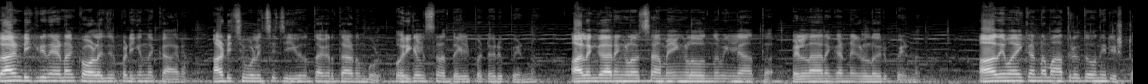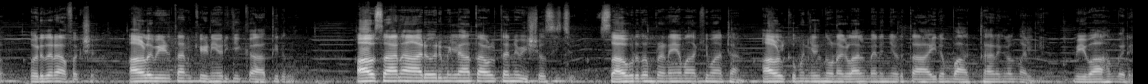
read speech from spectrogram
താൻ ഡിഗ്രി നേടാൻ കോളേജിൽ പഠിക്കുന്ന കാലം അടിച്ചു പൊളിച്ച് ജീവിതം തകർത്താടുമ്പോൾ ഒരിക്കൽ ശ്രദ്ധയിൽപ്പെട്ട ഒരു പെണ്ണ് അലങ്കാരങ്ങളോ സമയങ്ങളോ ഒന്നുമില്ലാത്ത വെള്ളാരം കണ്ണുകളുള്ള ഒരു പെണ്ണ്. ആദ്യമായി കണ്ട മാത്രയിൽ തോന്നിയിട്ടിഷ്ടം ഒരുതരം അഫക്ഷൻ ആൾ വീഴ്ത്താൻ കെണിയൊരുക്കി കാത്തിരുന്നു. അവസാനം ആരോരുമില്ലാത്ത അവൾ തന്നെ വിശ്വസിച്ചു. സൗഹൃദം പ്രണയമാക്കി മാറ്റാൻ അവൾക്ക് മുന്നിൽ നുണകളാൽ മെനഞ്ഞെടുത്ത ആയിരം വാഗ്ദാനങ്ങൾ നൽകി. വിവാഹം വരെ.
